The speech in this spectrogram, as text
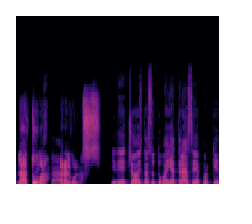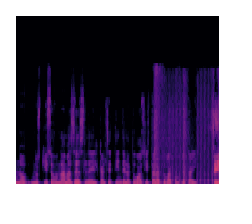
la tuba para algunos. Y de hecho está su tuba ahí atrás, ¿eh? Porque no nos quiso, nada más es el calcetín de la tuba o sí está la tuba completa ahí. Sí,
